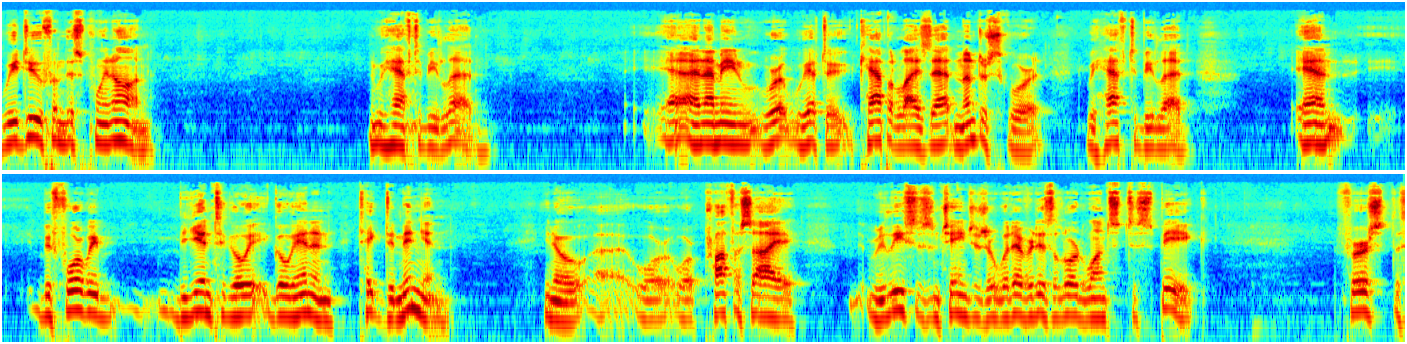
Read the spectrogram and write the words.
we do from this point on. We have to be led. And I mean, we have to capitalize that and underscore it. We have to be led. And before we begin to go go in and take dominion, you know, uh, or or prophesy releases and changes or whatever it is the Lord wants to speak, first the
